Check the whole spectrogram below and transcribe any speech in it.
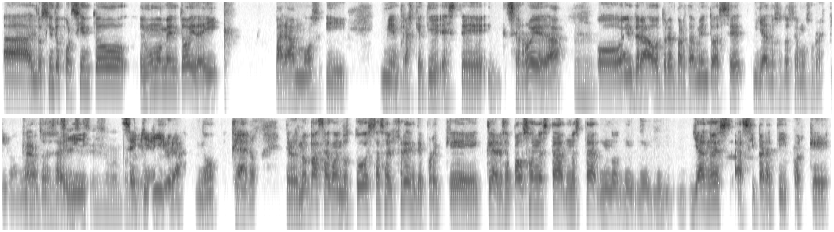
al 200% en un momento y de ahí paramos y mientras que este, se rueda o entra a otro departamento a set, ya nosotros tenemos un respiro, ¿no? Entonces ahí se equilibra, ¿no? Claro, pero no pasa cuando tú estás al frente, porque, claro, esa pausa no está, no está, ya no es así para ti, porque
